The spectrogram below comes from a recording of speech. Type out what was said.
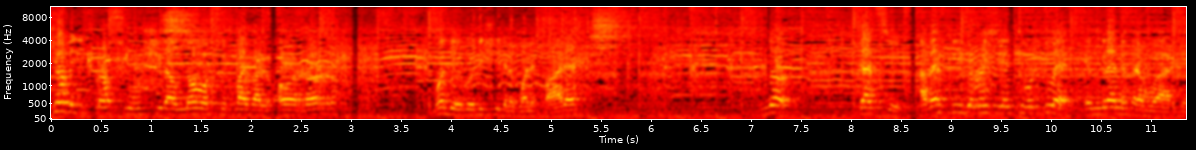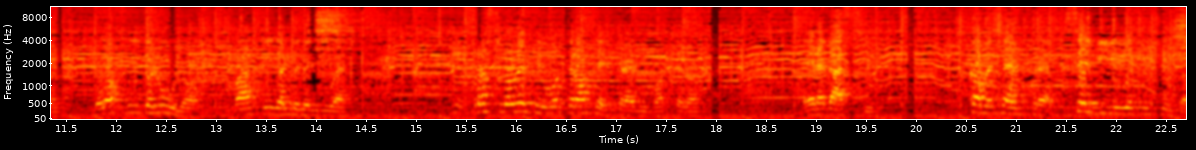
Giovedì prossimo uscirà un nuovo survival horror. Ma devo decidere quale fare. No, ragazzi, aver finito Resident Evil 2 è un grande traguardo. Non ho finito l'1, ma ho finito almeno il 2. Prossimamente vi porterò 3, vi porterò. E ragazzi, come sempre, se il video vi è piaciuto,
